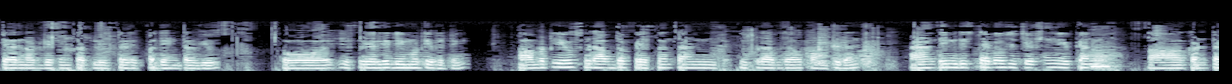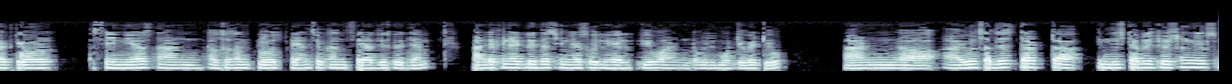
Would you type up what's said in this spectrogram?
they are not getting shortlisted for the interview. So it's really demotivating. Uh, but you should have the patience and you should have the confidence. And in this type of situation, you can uh, contact your seniors and also some close friends. You can share this with them, and definitely the seniors will help you and will motivate you. And uh, I will suggest that uh, in this type of situation, you should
